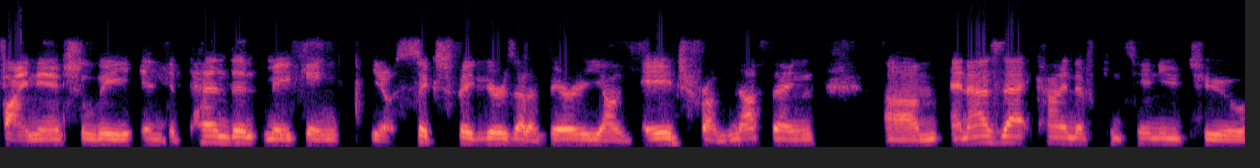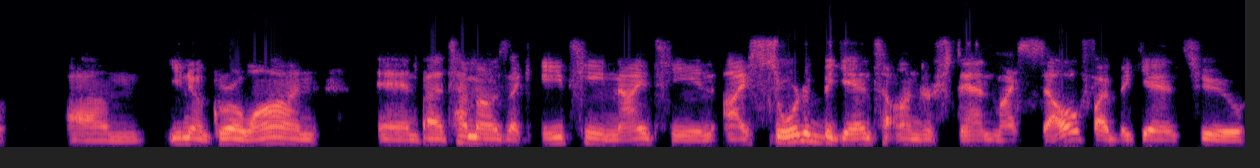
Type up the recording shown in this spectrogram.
financially independent, making, you know, six figures at a very young age from nothing. Um, and as that kind of continued to, um, you know, grow on, and by the time I was like 18, 19, I sort of began to understand myself. I began to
